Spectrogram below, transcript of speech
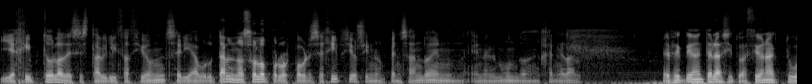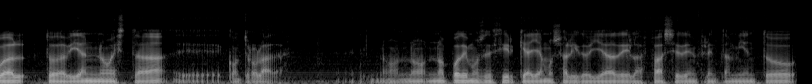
Y Egipto, la desestabilización sería brutal, no solo por los pobres egipcios, sino pensando en el mundo en general. Efectivamente, la situación actual todavía no está eh, controlada. No, podemos decir que hayamos salido ya de la fase de enfrentamiento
